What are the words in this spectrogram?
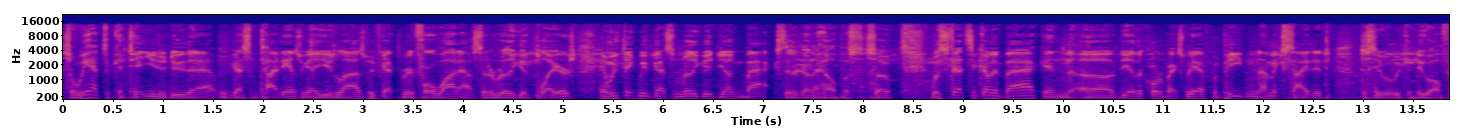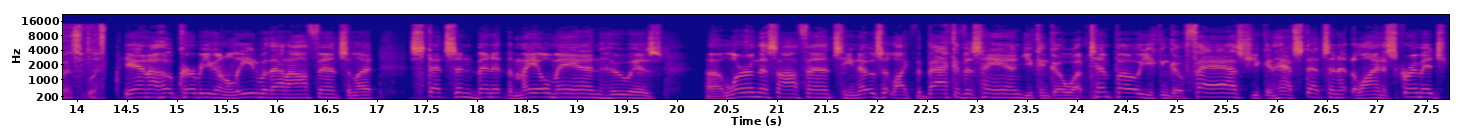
So we have to continue to do that. We've got some tight ends we got to utilize. We've got three or four wideouts that are really good players, and we think we've got some really good young backs that are going to help us. So with Stetson coming back and uh, the other quarterbacks we have competing, I'm excited to see what we can do offensively. Yeah, and I hope Kirby you're going to lead with that offense and let Stetson Bennett, the mailman who uh, learn this offense. He knows it like the back of his hand. You can go up tempo. You can go fast. You can have Stetson at the line of scrimmage,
